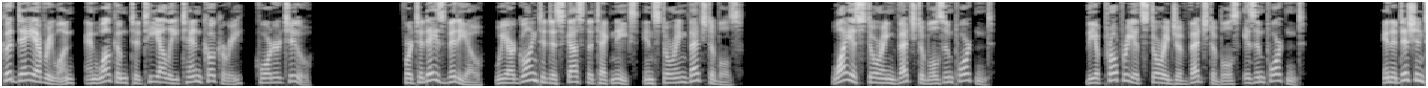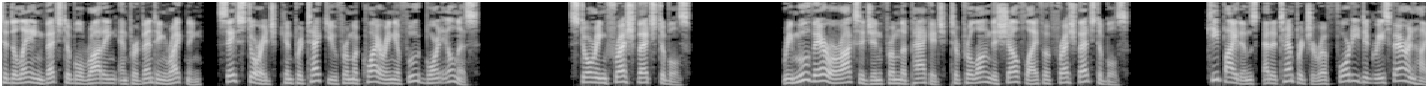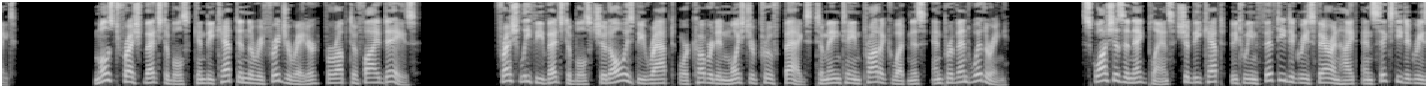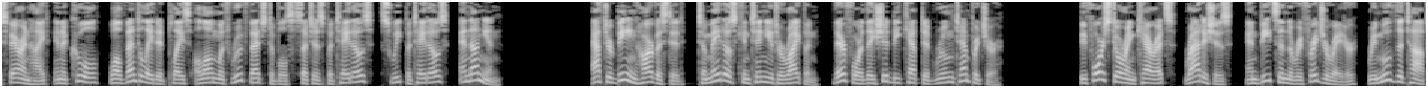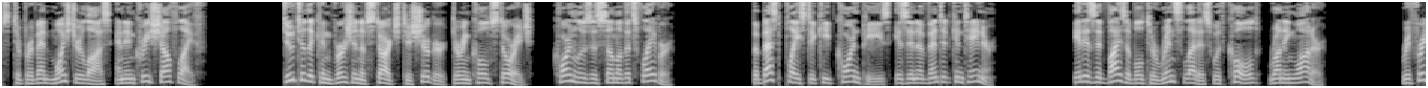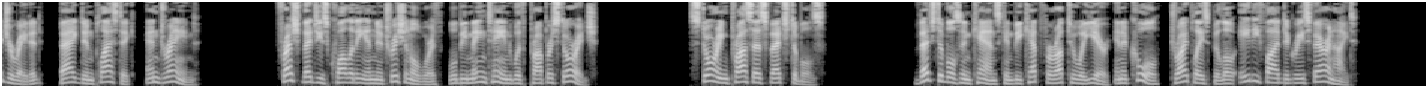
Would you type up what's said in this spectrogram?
Good day everyone, and welcome to TLE 10 Cookery, Quarter 2. For today's video, we are going to discuss the techniques in storing vegetables. Why is storing vegetables important? The appropriate storage of vegetables is important. In addition to delaying vegetable rotting and preventing ripening, safe storage can protect you from acquiring a foodborne illness. Storing fresh vegetables. Remove air or oxygen from the package to prolong the shelf life of fresh vegetables. Keep items at a temperature of 40 degrees Fahrenheit. Most fresh vegetables can be kept in the refrigerator for up to 5 days. Fresh leafy vegetables should always be wrapped or covered in moisture proof bags to maintain product wetness and prevent withering. Squashes and eggplants should be kept between 50 degrees Fahrenheit and 60 degrees Fahrenheit in a cool, well ventilated place along with root vegetables such as potatoes, sweet potatoes, and onion. After being harvested, tomatoes continue to ripen, therefore they should be kept at room temperature. Before storing carrots, radishes, and beets in the refrigerator, remove the tops to prevent moisture loss and increase shelf life. Due to the conversion of starch to sugar during cold storage, corn loses some of its flavor. The best place to keep corn peas is in a vented container. It is advisable to rinse lettuce with cold, running water. Refrigerated, bagged in plastic, and drained. Fresh veggies' quality and nutritional worth will be maintained with proper storage. Storing processed vegetables. Vegetables in cans can be kept for up to a year in a cool, dry place below 85 degrees Fahrenheit.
